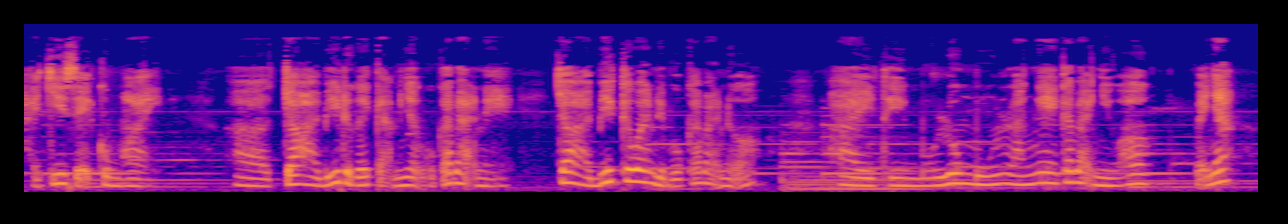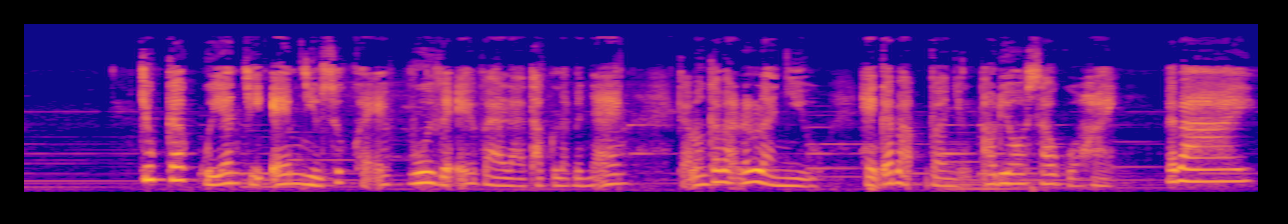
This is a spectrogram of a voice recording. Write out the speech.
Hãy chia sẻ cùng Hoài. À, cho Hoài biết được cái cảm nhận của các bạn nè. Cho Hoài biết cái quan điểm của các bạn nữa. Hoài thì muốn luôn muốn lắng nghe các bạn nhiều hơn. Vậy nhé. Chúc các quý anh chị em nhiều sức khỏe, vui vẻ và là thật là bình an. Cảm ơn các bạn rất là nhiều. Hẹn các bạn vào những audio sau của Hoài. Bye bye!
